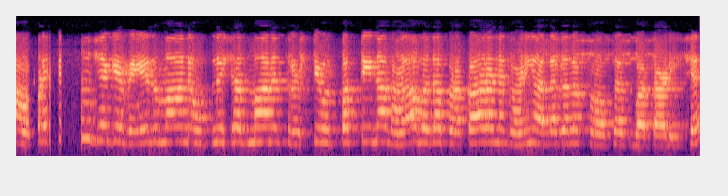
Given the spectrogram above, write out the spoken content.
આપણે શું છે કે વેદમાં અને ઉપનિષદમાં અને સૃષ્ટિ ઉત્પત્તિના ઘણા બધા પ્રકાર અને ઘણી અલગ અલગ પ્રોસેસ બતાડી છે.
